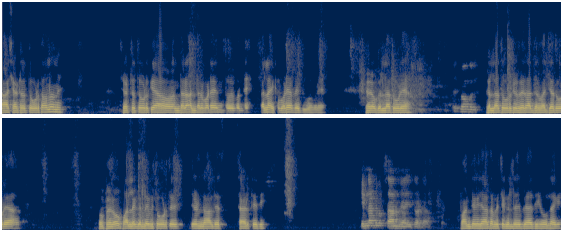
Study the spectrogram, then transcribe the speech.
ਆ ਸ਼ਟਰ ਤੋੜਤਾ ਉਹਨਾਂ ਨੇ। ਸ਼ਟਰ ਤੋੜ ਕੇ ਆ ਅੰਦਰ ਅੰਦਰ ਵੜੇ ਦੋ ਬੰਦੇ। ਪਹਿਲਾਂ ਇੱਕ ਵੜਿਆ ਫਿਰ ਦੂਆ ਵੜਿਆ। ਫਿਰ ਉਹ ਗੱਲਾ ਤੋੜਿਆ। ਗੱਲਾ ਤੋੜ ਕੇ ਫਿਰ ਆ ਦਰਵਾਜ਼ਾ ਤੋੜਿਆ। ਉਹ ਫਿਰ ਉਹ ਪਰਲੇ ਗੱਲੇ ਵੀ ਤੋੜਤੇ ਜਿਹੜੇ ਨਾਲ ਦੇ ਸਾਈਡ ਤੇ ਸੀ। ਕਿੰਨਾ ਕੁ ਨੁਕਸਾਨ ਹੋਇਆ ਜੀ ਤੁਹਾਡਾ? 5000 ਤਾਂ ਵਿੱਚ ਗੱਲੇ ਪਿਆ ਸੀ ਉਹ ਲੈ ਗਏ।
